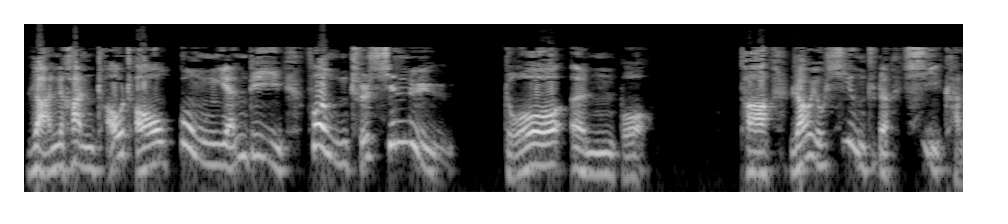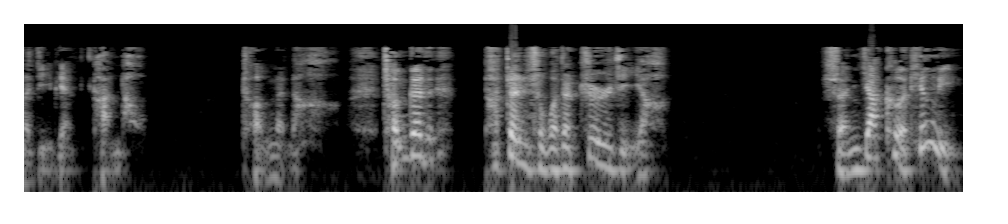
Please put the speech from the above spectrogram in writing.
染汉朝朝共炎帝，凤池新绿。”着恩波，他饶有兴致的细看了几遍，叹道：“程恩呐，程恩，他真是我的知己呀！”沈家客厅里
